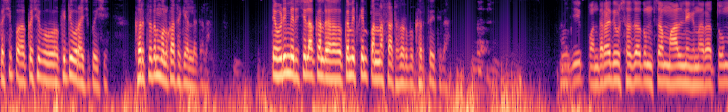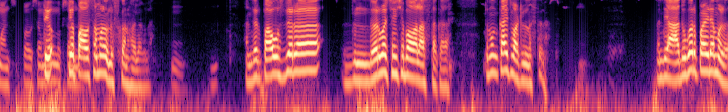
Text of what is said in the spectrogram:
कशी प कशी किती उरायचे पैसे? खर्च तर मुलकाचा केला त्याला. तेवढी मिरचीला कन कमीत कमी पन्नास साठ हजार रुपये खर्च आहे तिला. म्हणजे पंधरा दिवसाचा तुमचा माल निघणारा तो माणस ते पावसामुळे ते नुकसान पावसामुळे नुकसान व्हायला लागलं. हम्म. आणि जर पाऊस जर द- दरवर्षी हिशोबावाला असता का तर मग काहीच वाटलं नसतं ना. पण ते अगोदर पडल्यामुळं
